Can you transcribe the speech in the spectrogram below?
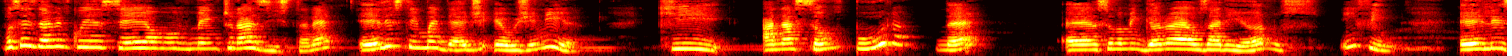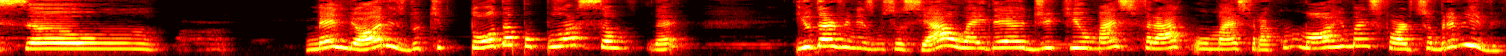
vocês devem conhecer o movimento nazista, né? Eles têm uma ideia de eugenia, que a nação pura, né? É, se eu não me engano, é os arianos. Enfim, eles são melhores do que toda a população, né? E o darwinismo social é a ideia de que o mais fraco, o mais fraco morre, o mais forte sobrevive.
